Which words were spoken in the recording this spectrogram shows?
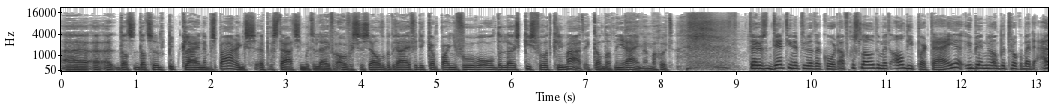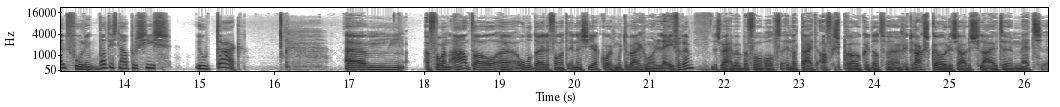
Uh, dat, ze, dat ze een piepkleine besparingsprestatie moeten leveren. Overigens dezelfde bedrijven die campagne voeren onder de leus voor het klimaat. Ik kan dat niet rijmen, maar goed. 2013 hebt u dat akkoord afgesloten met al die partijen. U bent nu ook betrokken bij de uitvoering. Wat is nou precies uw taak? Um, voor een aantal uh, onderdelen van het energieakkoord moeten wij gewoon leveren. Dus wij hebben bijvoorbeeld in dat tijd afgesproken dat we een gedragscode zouden sluiten met uh,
